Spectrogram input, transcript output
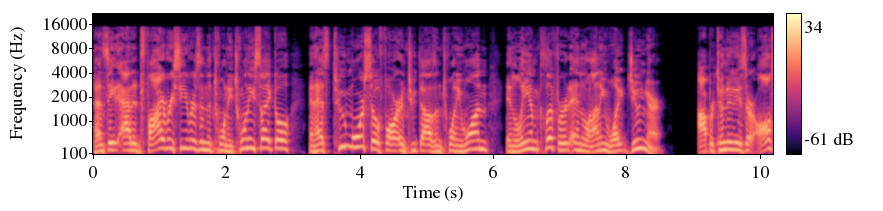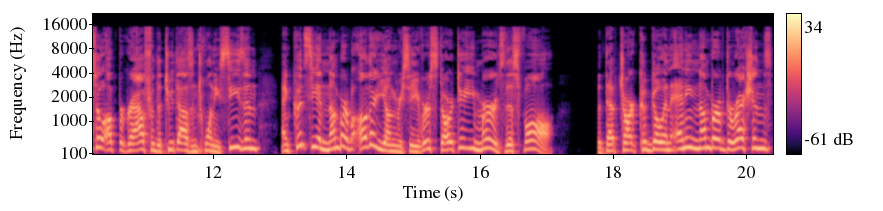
Penn State added five receivers in the 2020 cycle and has two more so far in 2021 in Liam Clifford and Lonnie White Jr. Opportunities are also up for grabs for the 2020 season and could see a number of other young receivers start to emerge this fall. The depth chart could go in any number of directions,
